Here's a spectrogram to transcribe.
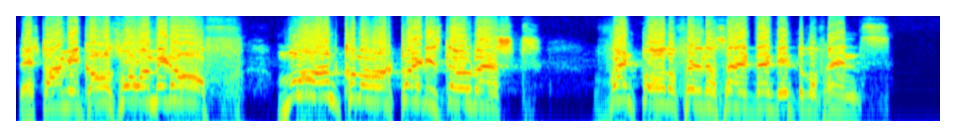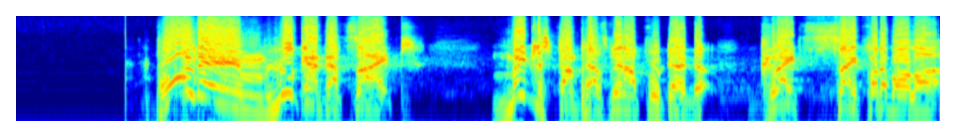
This time he goes over mid off. Mohan Kumar tried his level best. Went over the fielder side and into the fence. Bowled him. Look at that sight. Middle stump has been uprooted. Great sight for a bowler.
